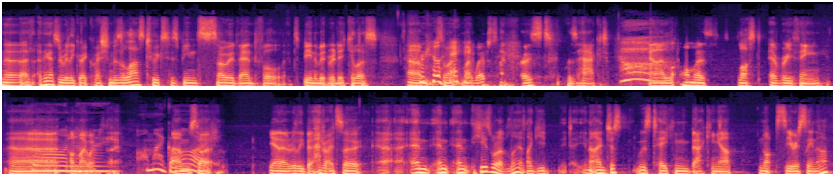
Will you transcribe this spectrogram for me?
no, I think that's a really great question because the last two weeks has been so eventful. It's been a bit ridiculous. Um, So my, Really? my website post was hacked, and I l- almost lost everything uh, Oh, on my website. Oh my God. Um, so yeah, no, really bad, right? So, uh, and and and here's what I've learned: like you, you know, I just was taking backing up not seriously enough.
